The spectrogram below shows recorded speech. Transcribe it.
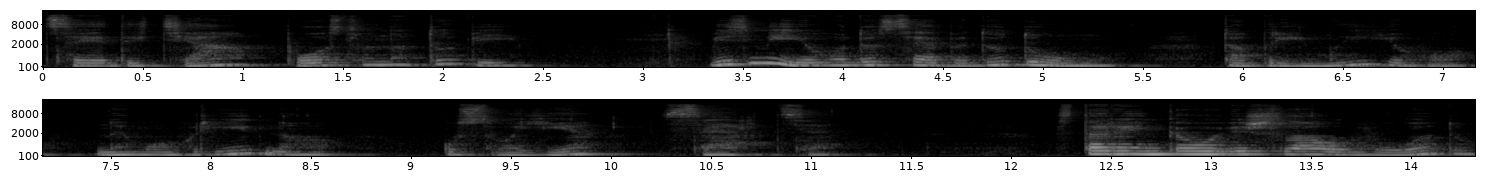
Це дитя послано тобі. Візьмі його до себе додому та прийми його, немов рідного, у своє серце. Старенька увійшла у воду,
